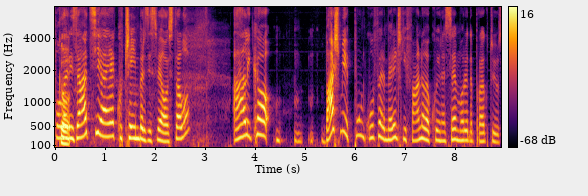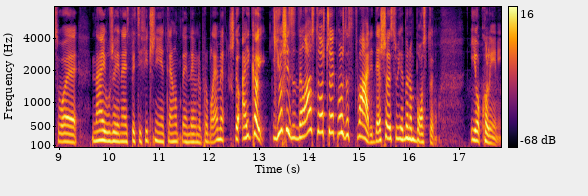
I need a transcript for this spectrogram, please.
Polarizacija, echo chambers i sve ostalo. Ali kao baš mi je pun kufer američkih fanova koji na sve moraju da projektuju svoje najuže i najspecifičnije trenutne dnevne probleme, što, aj kao, još i za The Last of Us čovjek možda stvari, dešava se u jebenom Bostonu i okolini.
